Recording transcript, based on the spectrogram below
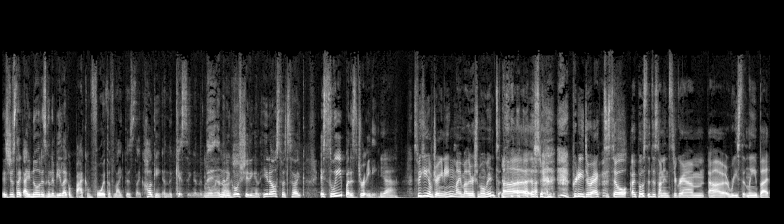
It's just like I know there's gonna be like a back and forth of like this, like hugging and the kissing and the, Oh and the negotiating, and you know, so it's like it's sweet, but it's draining. Yeah. Speaking of draining, my motherish moment, uh, is pretty direct. So I posted this on Instagram uh, recently, but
